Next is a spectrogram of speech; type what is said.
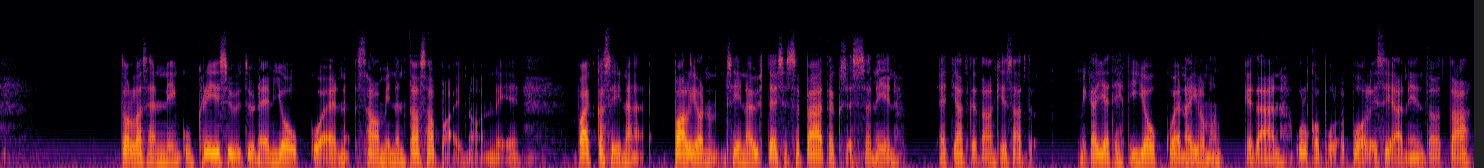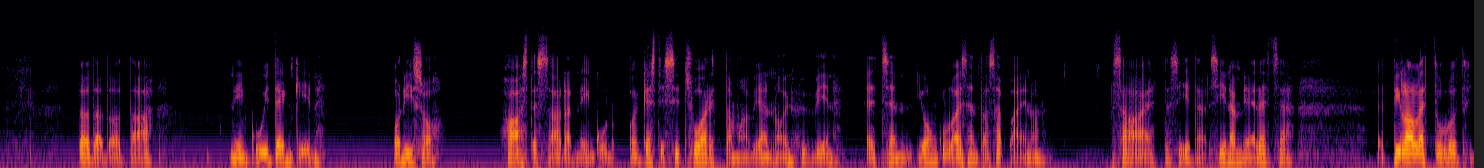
tuollaisen niin kuin kriisiytyneen joukkueen saaminen tasapainoon, niin vaikka siinä paljon siinä yhteisessä päätöksessä, niin että jatketaan kisat, mikä tehtiin joukkueena ilman ketään ulkopuolisia, niin, tota, tota, tota, niin kuitenkin on iso haaste saada niin kuin oikeasti sit suorittamaan vielä noin hyvin, että sen jonkunlaisen tasapainon saa, että siitä, siinä mielessä tilalle tullut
